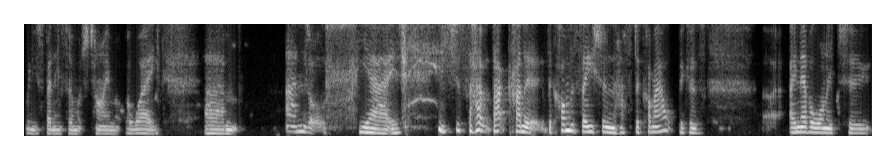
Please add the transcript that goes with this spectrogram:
when you're spending so much time away. Um, and oh, yeah it, it's just how that kind of the conversation has to come out because I never wanted to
